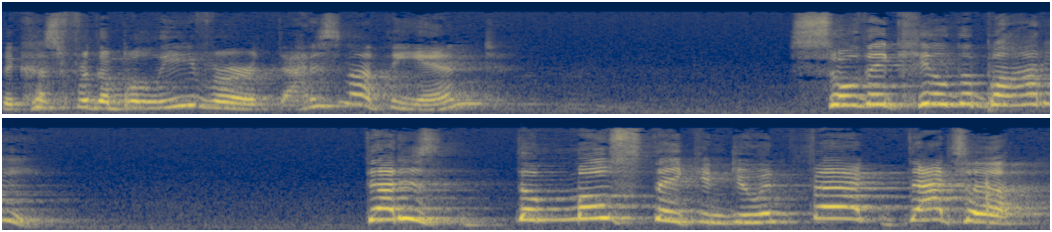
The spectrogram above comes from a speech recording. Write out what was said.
Because for the believer, that is not the end. So they kill the body. That is the most they can do. In fact, that's a,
